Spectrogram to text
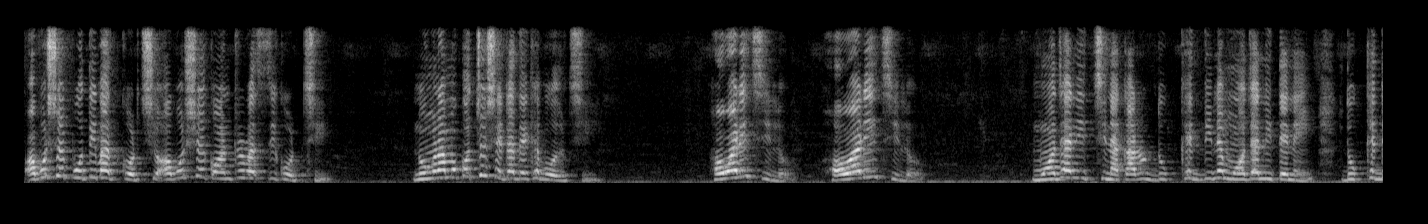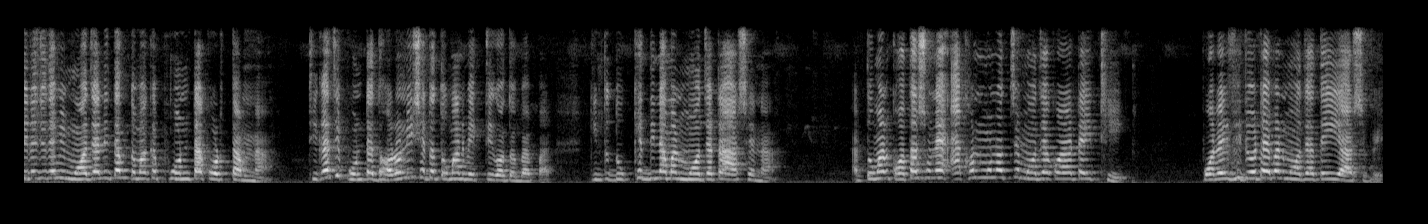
অবশ্যই প্রতিবাদ করছি, অবশ্যই কন্ট্রোভার্সি করছি। নোংরামো করছ সেটা দেখে বলছি। হওয়ারই ছিল হওয়ারই ছিল। মজা নিচ্ছি না, কারোর দুঃখের দিনে মজা নিতে নেই। দুঃখের দিনে যদি আমি মজা নিতাম, তোমাকে ফোনটা করতাম না। ঠিক আছে? ফোনটা ধরনি, সেটা তোমার ব্যক্তিগত ব্যাপার। কিন্তু দুঃখের দিনে আমার মজাটা আসে না। আর তোমার কথা শুনে এখন মনে হচ্ছে মজা করাটাই ঠিক। পরের ভিডিওটা এবার মজাতেই আসবে।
